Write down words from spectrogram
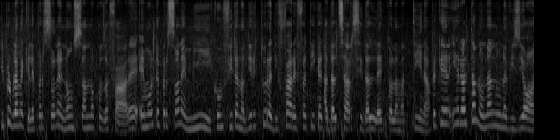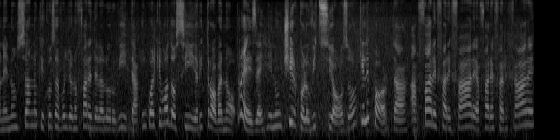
Il problema è che le persone non sanno cosa fare e molte persone mi confidano addirittura di fare fatica ad alzarsi dal letto alla mattina perché in realtà non hanno una visione, non sanno che cosa vogliono fare della loro vita. In qualche qualche modo si ritrovano prese in un circolo vizioso che le porta a fare fare fare, a fare fare fare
